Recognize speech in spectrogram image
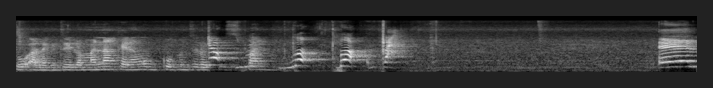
To ala gito ila manang kay nangub ko man sila kispan. Ella! Uli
